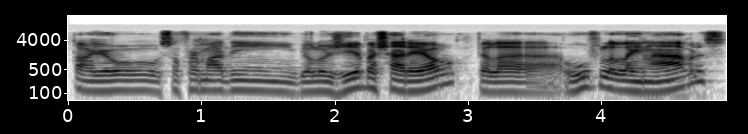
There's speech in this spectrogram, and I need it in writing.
Então, eu sou formado em Biologia, bacharel, pela UFLA, lá em Lavras.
